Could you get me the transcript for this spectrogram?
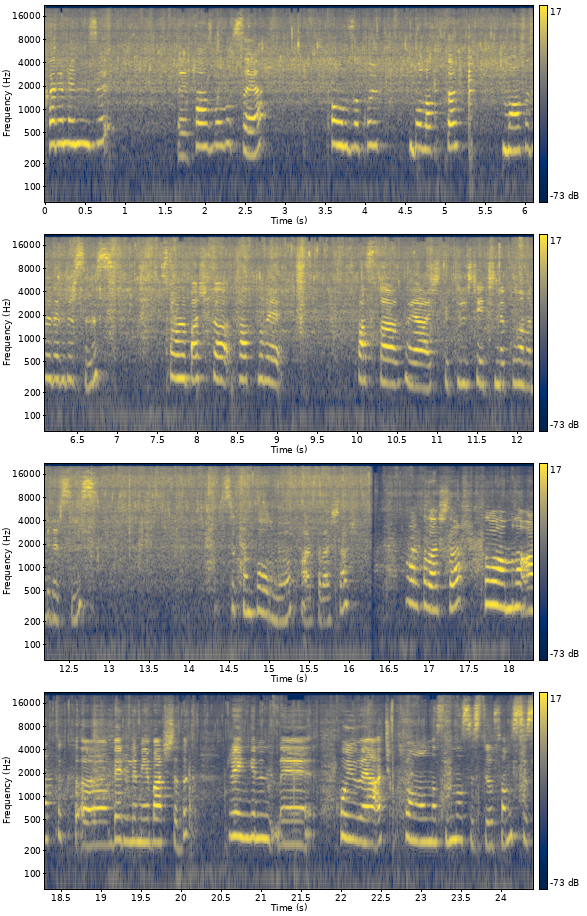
Karamelinizi e, fazla olursa ya kavanoza koyup dolapta muhafaza edebilirsiniz. Sonra başka tatlı ve pasta veya işte trilce içinde kullanabilirsiniz. Sıkıntı olmuyor arkadaşlar. Arkadaşlar kıvamını artık e, belirlemeye başladık. Renginin e, koyu veya açık ton olmasını nasıl istiyorsanız siz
